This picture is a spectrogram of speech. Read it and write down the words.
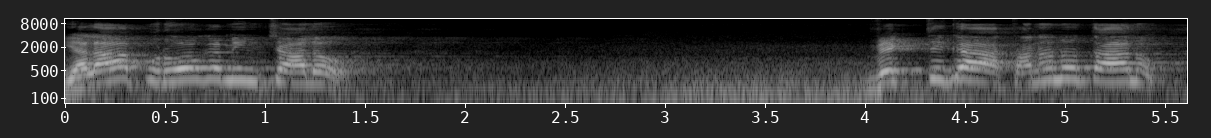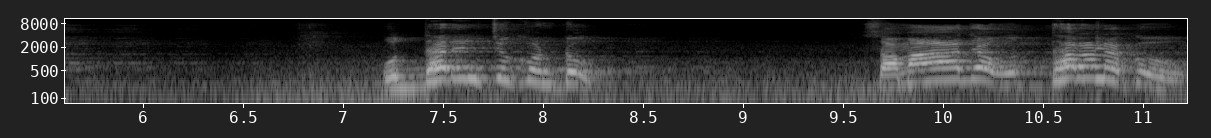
ఎలా పురోగమించాలో వ్యక్తిగా తనను తాను ఉద్ధరించుకుంటూ సమాజ ఉద్ధరణకు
